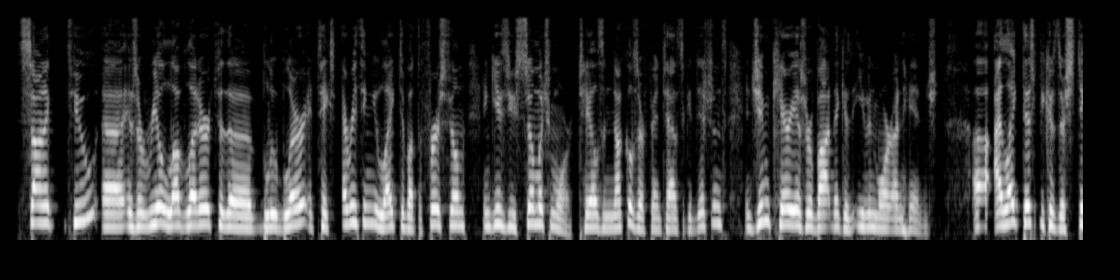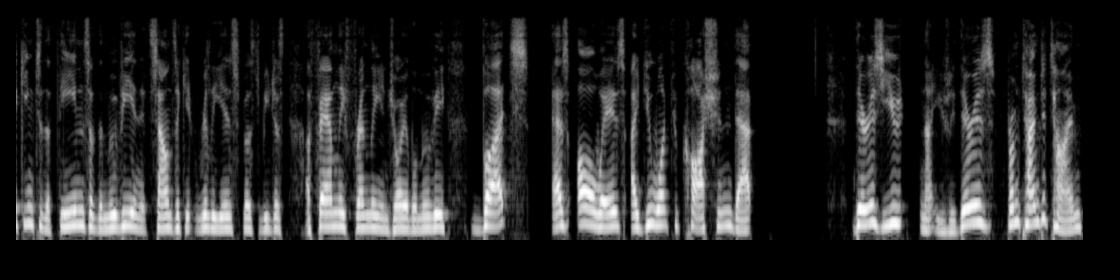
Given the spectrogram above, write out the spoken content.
Sonic Two uh, is a real love letter to the Blue Blur. It takes everything you liked about the first film and gives you so much more. Tails and Knuckles are fantastic additions, and Jim Carrey as Robotnik is even more unhinged. Uh, I like this because they're sticking to the themes of the movie, and it sounds like it really is supposed to be just a family friendly, enjoyable movie. But as always, I do want to caution that there is you not usually there is from time to time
